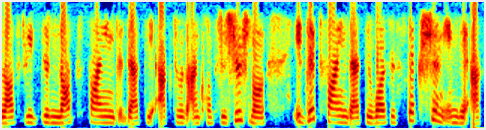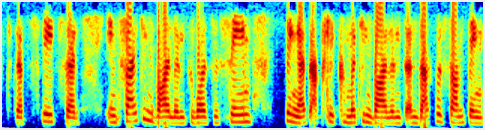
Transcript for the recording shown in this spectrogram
last week did not find that the act was unconstitutional, it did find that there was a section in the act that states that inciting violence was the same thing as actually committing violence, and that was something,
